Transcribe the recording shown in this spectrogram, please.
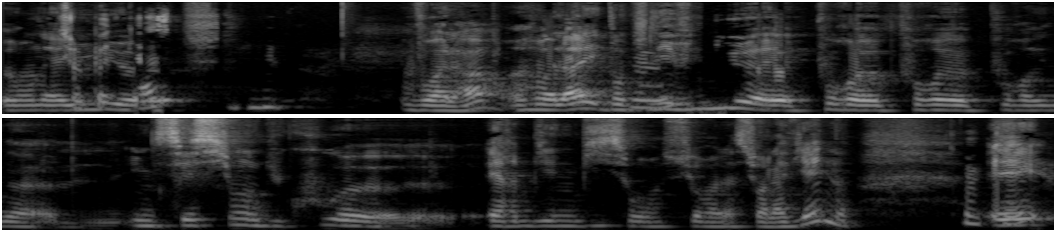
Euh, on a eu. Voilà, voilà. Et donc il est venu pour, pour, pour une, session du coup Airbnb sur, sur, la, sur la Vienne. Et,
